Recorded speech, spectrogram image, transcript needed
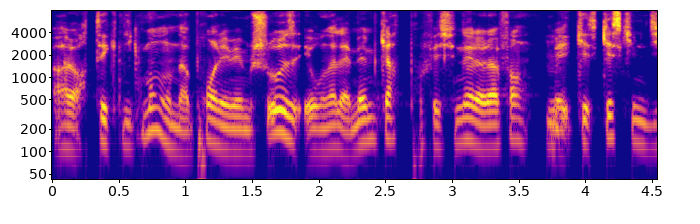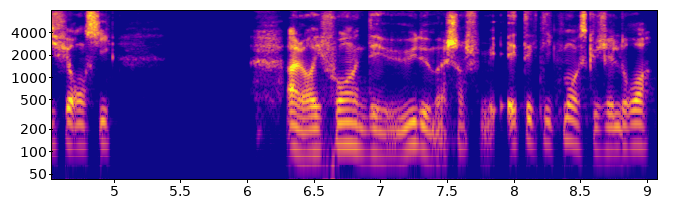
«Alors techniquement, on apprend les mêmes choses et on a la même carte professionnelle à la fin, Mmh. mais qu'est-ce qui me différencie?» «Alors il faut un DU de machin», je fais: «Mais et techniquement, est-ce que j'ai le droit?»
